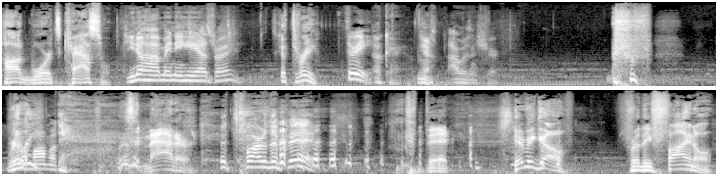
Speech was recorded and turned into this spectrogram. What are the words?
Hogwarts Castle. Do you know how many he has right? It's got three. Three. Okay. Yeah. I wasn't sure. Really? Mama. What does it matter? It's part of the bit. A bit. Here we go for the final.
